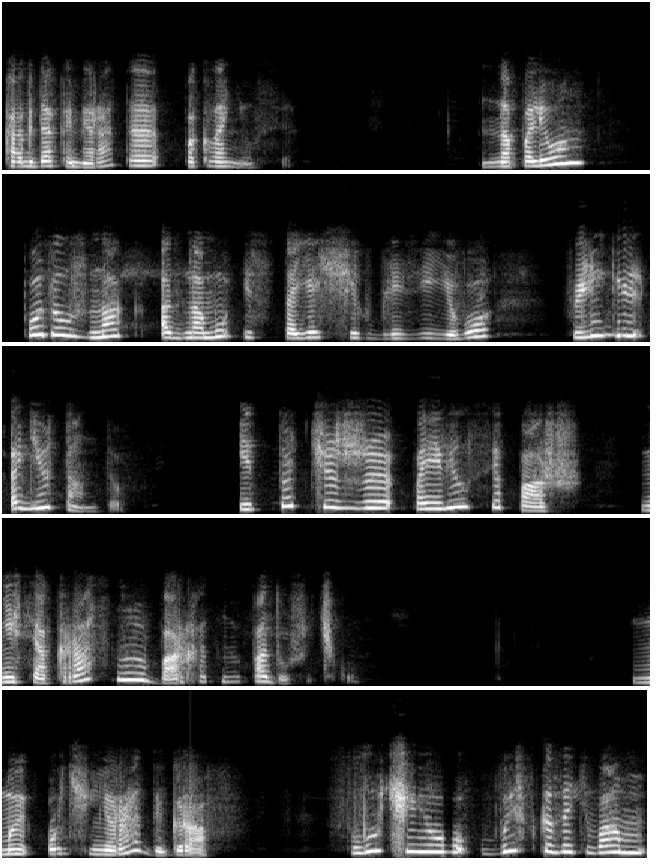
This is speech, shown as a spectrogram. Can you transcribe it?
когда камерата поклонился. Наполеон подал знак одному из стоящих вблизи его флигель-адъютантов, и тотчас же появился паж, неся красную бархатную подушечку. Мы очень рады, граф, случаю высказать вам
